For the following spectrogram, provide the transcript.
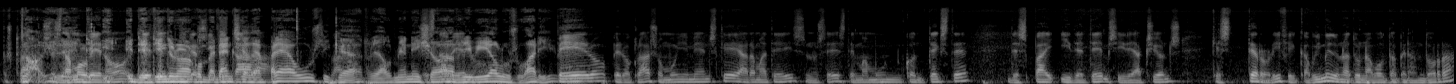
doncs clar, No, doncs està de, molt bé, no? I, i de tindre una conveniència de preus i que Clar. realment això bé, arribi no? a l'usuari. Però, però, clar, són moviments que ara mateix, no sé, estem en un context d'espai i de temps i d'accions que és terrorífic. Avui m'he donat una volta per Andorra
